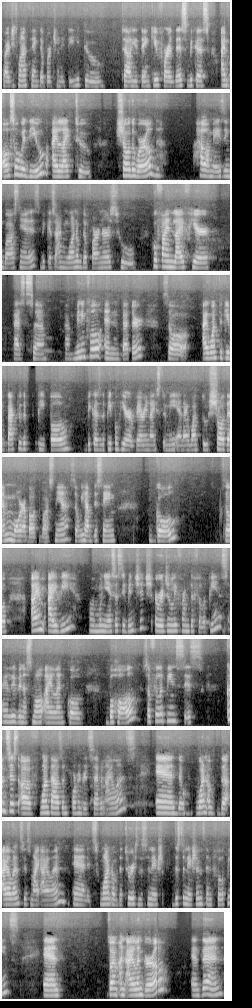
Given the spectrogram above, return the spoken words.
So I just want to thank the opportunity to tell you thank you for this because I'm also with you. I like to show the world how amazing Bosnia is because I'm one of the foreigners who who find life here as uh, uh, meaningful and better. So I want to give back to the people because the people here are very nice to me and I want to show them more about Bosnia. So we have the same goal. So I'm Ivy uh, Muniesa Sibincic, originally from the Philippines. I live in a small island called Bohol. So Philippines is consists of 1,407 islands, and one of the islands is my island, and it's one of the tourist destination destinations in Philippines. And so I'm an island girl, and then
